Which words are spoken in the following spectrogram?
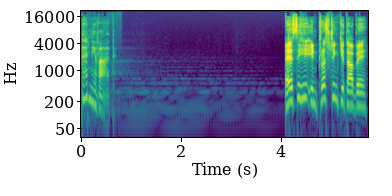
धन्यवाद। ऐसी ही इंटरेस्टिंग किताबें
